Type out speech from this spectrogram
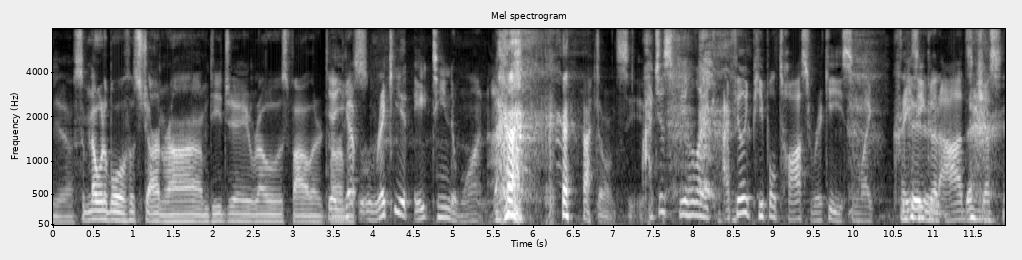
Yeah, some notables: it's Jon Rahm, DJ Rose, Fowler, Yeah, you got Rickie at eighteen to one. I, I don't see. I just feel like I feel like people toss Rickie some like crazy Dude. good odds just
